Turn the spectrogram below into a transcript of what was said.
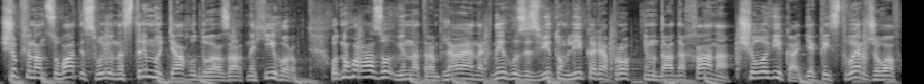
щоб фінансувати свою нестримну тягу до азартних ігор. Одного разу він натрапляє на книгу зі звітом лікаря про імдада хана, чоловіка, який стверджував,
